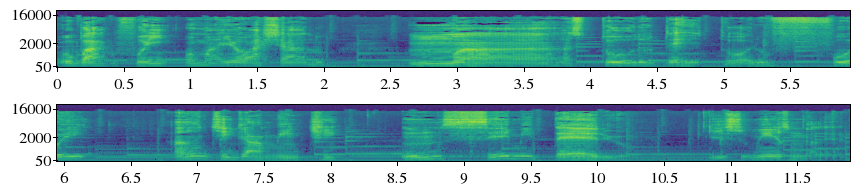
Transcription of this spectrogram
O barco foi o maior achado, mas todo o território foi antigamente um cemitério. Isso mesmo, galera.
